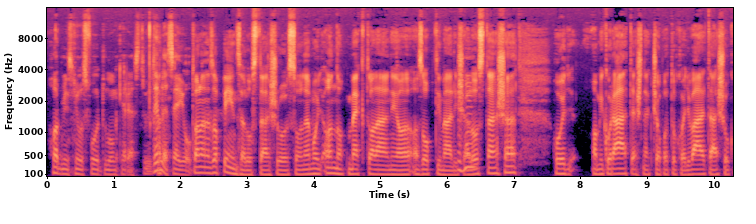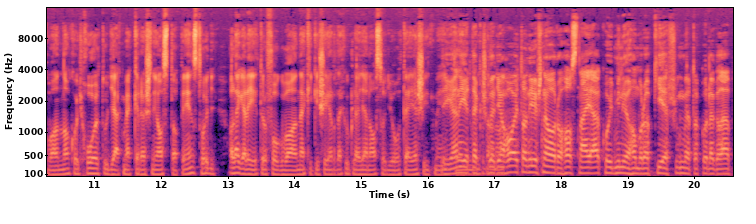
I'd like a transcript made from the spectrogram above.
38 fordulón keresztül. Nem hát lesz-e jobb? Talán ez a pénzelosztásról szól, nem? Hogy annak megtalálni az optimális uh-huh. elosztását, hogy amikor átesnek csapatok, vagy váltások vannak, hogy hol tudják megkeresni azt a pénzt, hogy a legelejétől fogva nekik is érdekük legyen az, hogy jó teljesítmény. Igen, érdekük legyen hajtani, és ne arra használják, hogy minél hamarabb kiesünk, mert akkor legalább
